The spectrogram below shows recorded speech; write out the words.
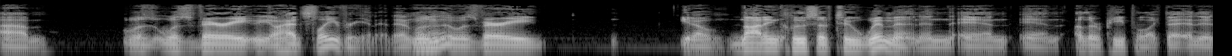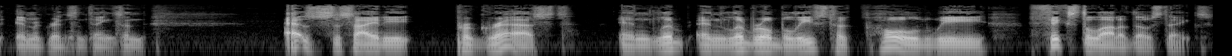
um, was was very you know had slavery in it and was mm-hmm. it was very you know not inclusive to women and and and other people like that and immigrants and things and as society progressed and lib- and liberal beliefs took hold we fixed a lot of those things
